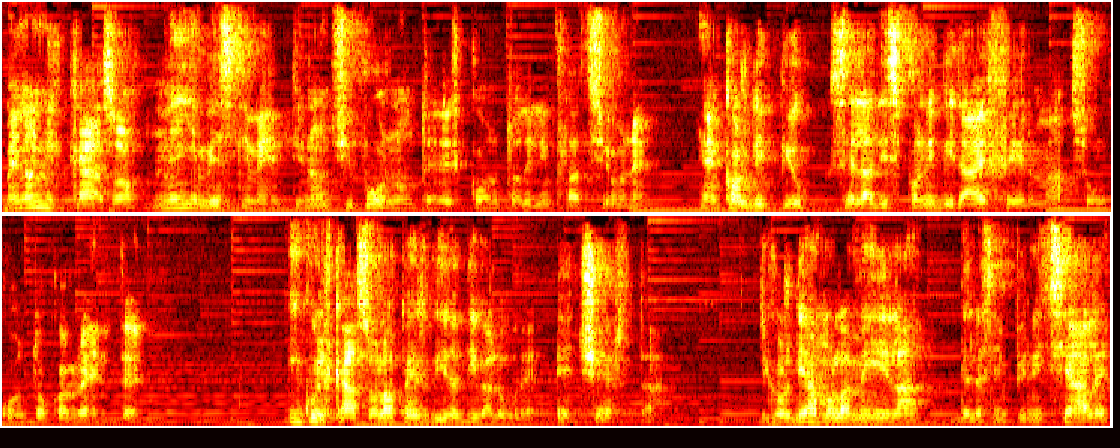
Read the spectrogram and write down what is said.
Ma in ogni caso, negli investimenti non si può non tener conto dell'inflazione e ancora di più se la disponibilità è ferma su un conto corrente. In quel caso la perdita di valore è certa. Ricordiamo la mela dell'esempio iniziale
